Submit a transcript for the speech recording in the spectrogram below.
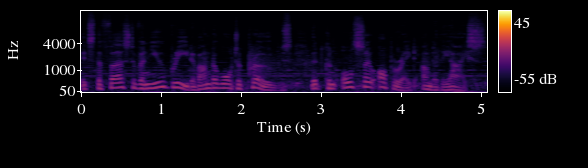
It's the first of a new breed of underwater probes that can also operate under the ice.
